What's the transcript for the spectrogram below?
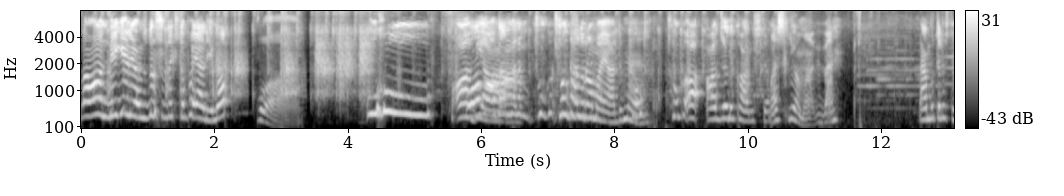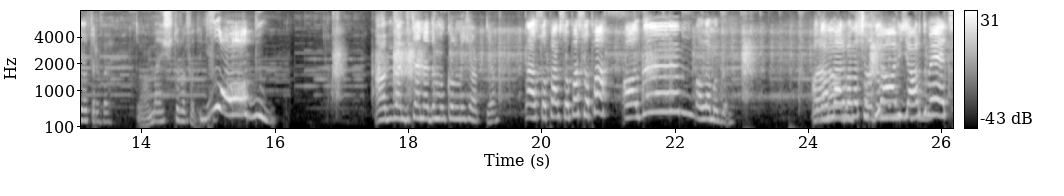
Lan ne geliyorsunuz? Dur şuradaki sopayı alayım hop. Vaa. Uhu. Abi Oğlum ya. adamların çok Çok zor ama ya değil mi? Çok, çok az canı kalmıştı. Başlıyorum abi ben. Ben bu taraftan o tarafa. Tamam ben şu tarafa. Vaa bu. Abi ben bir tane adamın koluna çarptım. Ha sopa sopa sopa. Aldım. Alamadım. Adamlar aldım, bana çok iyi abi yardım et.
